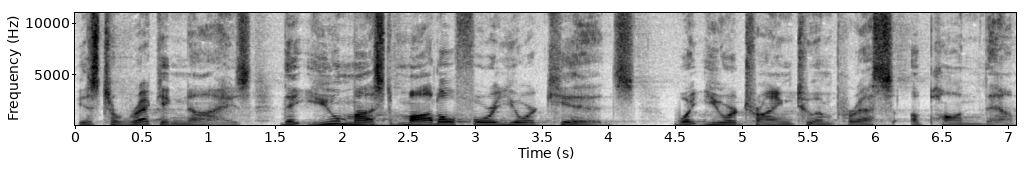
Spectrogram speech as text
is to recognize that you must model for your kids what you are trying to impress upon them.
